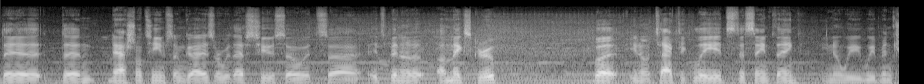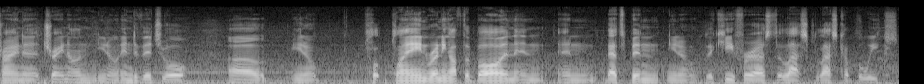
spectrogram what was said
the the national team. Some guys are with S2. So it's uh, it's been a, a mixed group. But you know, tactically, it's the same thing. You know, we we've been trying to train on you know individual, uh, you know, pl playing, running off the ball, and, and, and that's been you know the key for us the last last couple weeks.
